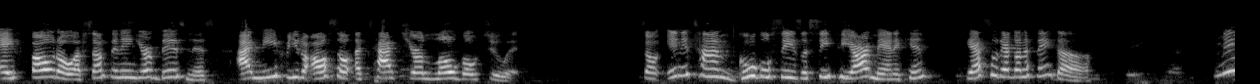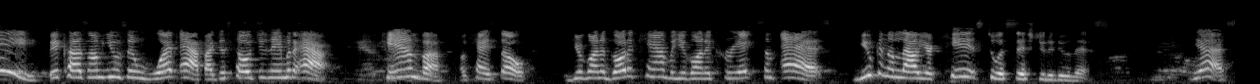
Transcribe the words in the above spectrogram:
a photo of something in your business, I need for you to also attach your logo to it. So anytime Google sees a CPR mannequin, guess who they're going to think of? Me, because I'm using what app? I just told you the name of the app. Canva. Okay, so you're going to go to Canva, you're going to create some ads. You can allow your kids to assist you to do this. Yes.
